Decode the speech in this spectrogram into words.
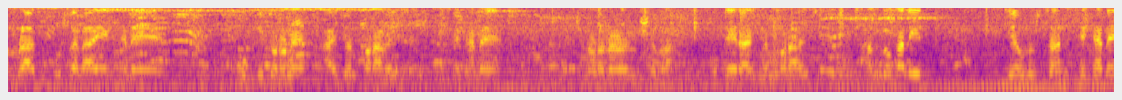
আমরা দুপুরবেলায় এখানে ভোগ বিতরণের আয়োজন করা হয়েছে। সেখানে নরনারায়ণ সেবা ভোগের আয়োজন করা হয়েছে এবং সান্ধ্যকালীন যে অনুষ্ঠান, সেখানে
